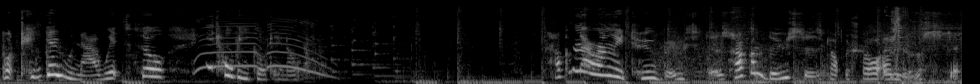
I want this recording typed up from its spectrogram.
but to do now, it's so it'll be good enough. How come there are only two boosters? How come boosters got the short end of the stick?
